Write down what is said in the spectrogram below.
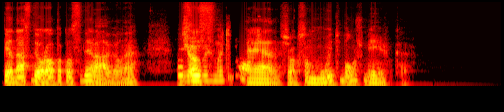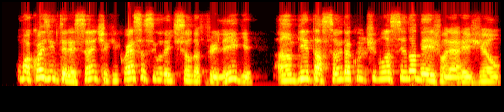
pedaço da Europa considerável, né? Jogos muito bons. É, os jogos são muito bons mesmo, cara. Uma coisa interessante é que com essa segunda edição da Free League, a ambientação ainda continua sendo a mesma, né? A região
